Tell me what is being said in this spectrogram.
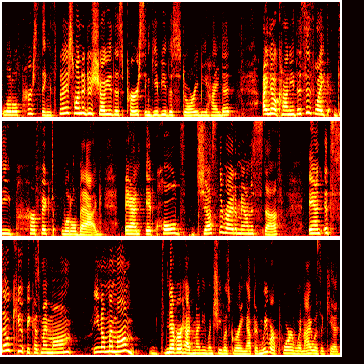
little purse things. But I just wanted to show you this purse and give you the story behind it. I know, Connie, this is like the perfect little bag and it holds just the right amount of stuff and it's so cute because my mom, you know, my mom never had money when she was growing up, and we were poor when I was a kid.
